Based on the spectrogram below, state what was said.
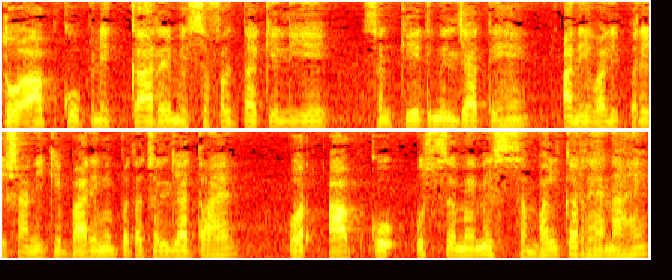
तो आपको अपने कार्य में सफलता के लिए संकेत मिल जाते हैं, आने वाली परेशानी के बारे में पता चल जाता है, और आपको उस समय में संभल कर रहना है,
